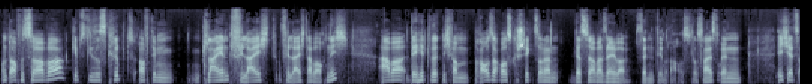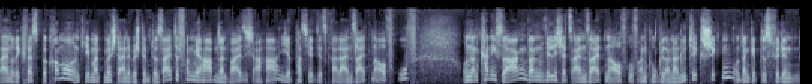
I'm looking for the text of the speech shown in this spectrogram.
Und auf dem Server gibt's dieses Skript auf dem Client, vielleicht, vielleicht aber auch nicht. Aber der Hit wird nicht vom Browser rausgeschickt, sondern der Server selber sendet den raus. Das heißt, wenn ich jetzt einen Request bekomme und jemand möchte eine bestimmte Seite von mir haben, dann weiß ich, aha, hier passiert jetzt gerade ein Seitenaufruf und dann kann ich sagen, dann will ich jetzt einen Seitenaufruf an Google Analytics schicken und dann gibt es für den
